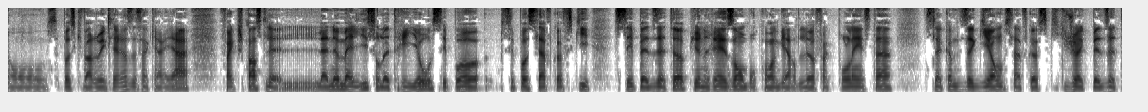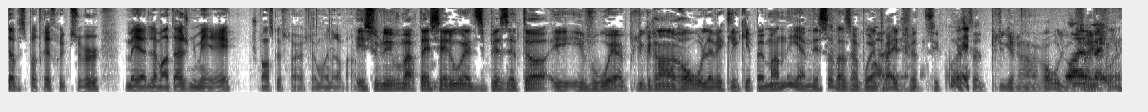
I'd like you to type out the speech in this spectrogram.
on ne sait pas ce qui va arriver avec le reste de sa carrière. Fait que je pense que l'anomalie sur le trio, c'est pas c'est pas Slavkovski, c'est Pezzetta, puis il y a une raison pour qu'on le garde là. Fait que pour l'instant, c'est comme disait Guillaume, Slavkovski qui joue avec Pezzetta, c'est pas très fructueux, mais il y a de l'avantage numérique. Je pense que c'est un, un moindre Et souvenez-vous, Martin Saint-Loup a dit Pezzetta et, et voué un plus grand rôle avec l'équipe. À un moment donné, il a amené ça dans un point de trade. c'est quoi ce plus grand rôle? Ben,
